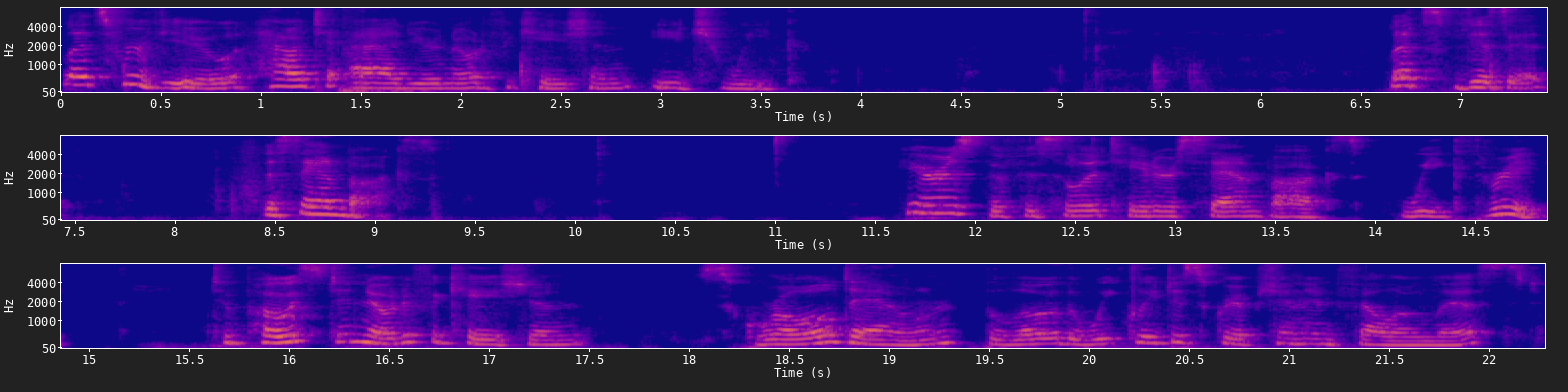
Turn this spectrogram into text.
Let's review how to add your notification each week. Let's visit the sandbox. Here is the Facilitator Sandbox Week 3. To post a notification, scroll down below the weekly description and fellow list.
